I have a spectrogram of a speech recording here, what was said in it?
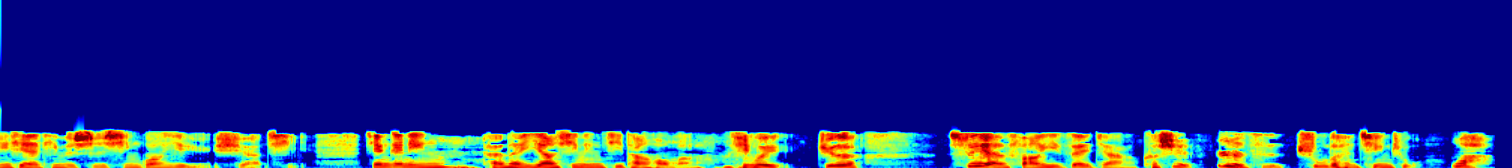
您现在听的是星光夜语徐雅琪，今天跟您谈谈一样心灵鸡汤好吗？因为觉得虽然防疫在家，可是日子数得很清楚，哇，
